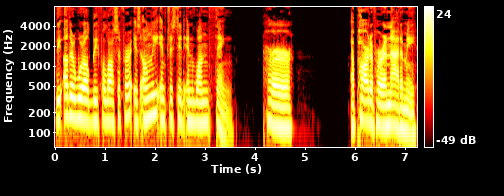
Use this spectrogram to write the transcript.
the otherworldly philosopher, is only interested in one thing her. a part of her anatomy.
